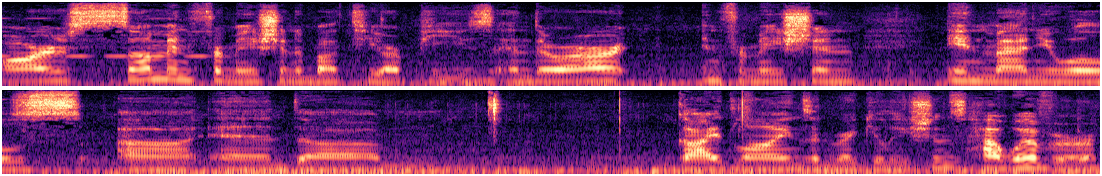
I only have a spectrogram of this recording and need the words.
are some information about TRPs, and there are information in manuals uh, and um, guidelines and regulations. However,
